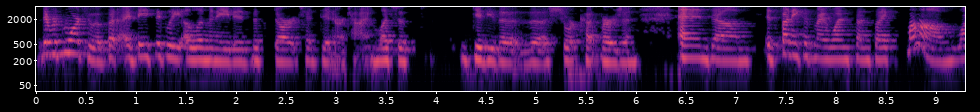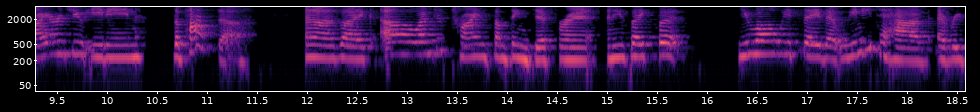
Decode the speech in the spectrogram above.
there was more to it, but I basically eliminated the starch at dinner time. Let's just give you the the shortcut version. And um, it's funny because my one son's like, "Mom, why aren't you eating the pasta. And I was like, oh, I'm just trying something different. And he's like, but you always say that we need to have every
